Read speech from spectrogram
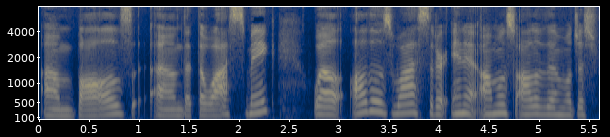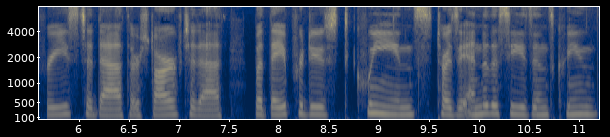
um, balls um, that the wasps make. Well, all those wasps that are in it, almost all of them will just freeze to death or starve to death. But they produced queens towards the end of the seasons, queens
